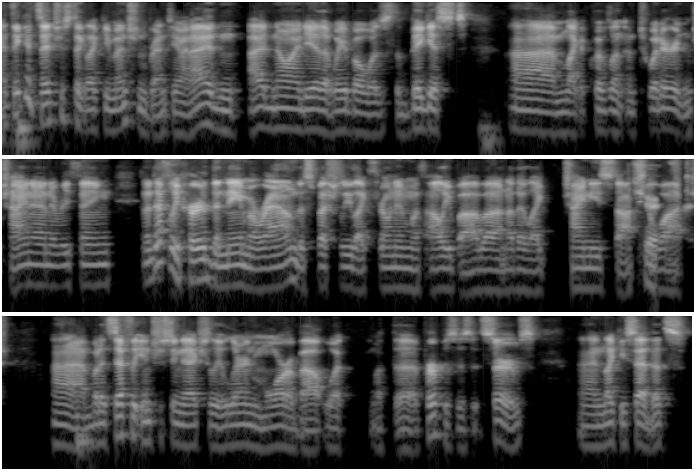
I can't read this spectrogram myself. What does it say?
I think it's interesting, like you mentioned, Brent. I mean, I had I had no idea that Weibo was the biggest um, like equivalent of Twitter in China and everything. And I definitely heard the name around, especially like thrown in with Alibaba and other like Chinese stocks sure. to watch. Uh, but it's definitely interesting to actually learn more about what what the purposes it serves. And like you said, that's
